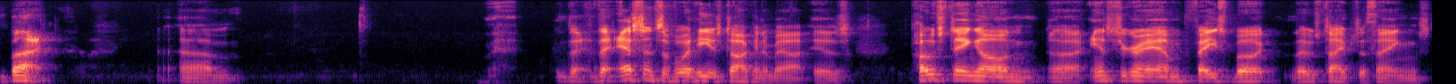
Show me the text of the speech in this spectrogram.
but um, the, the essence of what he is talking about is posting on uh, Instagram, Facebook, those types of things,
